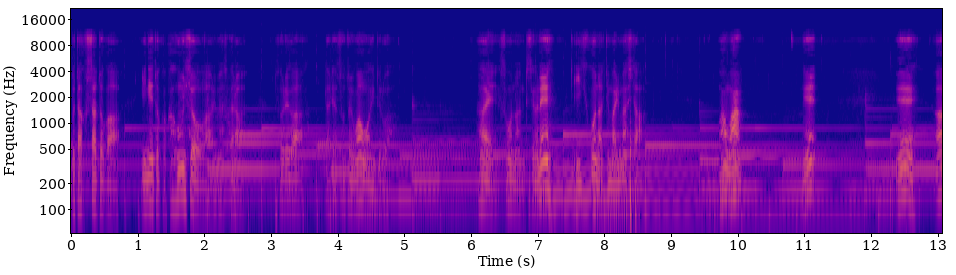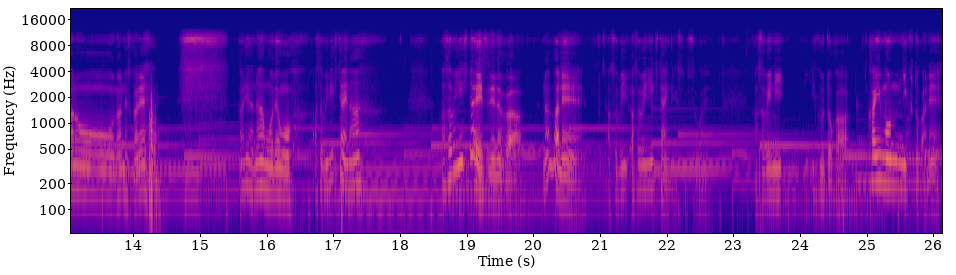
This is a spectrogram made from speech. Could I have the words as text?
豚草とか稲とか花粉症がありますから、それが誰が外にワンワン言ってるわ。はい、そうなんですよね。いい気候になってまいりました。ワンワン。ね。ええあのー、何ですかね。あれやな、もうでも、遊びに行きたいな。遊びに行きたいですね、なんか。なんかね、遊び、遊びに行きたいんです、すごい。遊びに行くとか、買い物に行くとかね。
